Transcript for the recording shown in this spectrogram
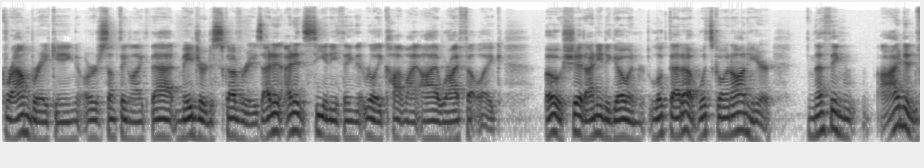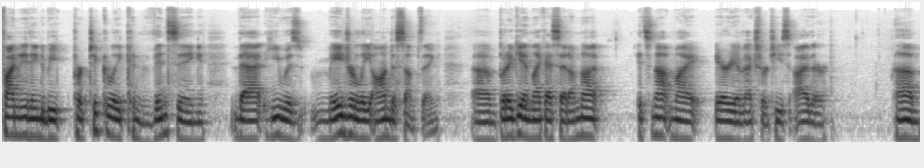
groundbreaking or something like that, major discoveries. I didn't I didn't see anything that really caught my eye where I felt like, "Oh shit, I need to go and look that up. What's going on here?" Nothing I didn't find anything to be particularly convincing that he was majorly onto something. Uh, but again, like I said, I'm not it's not my area of expertise either. Um,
